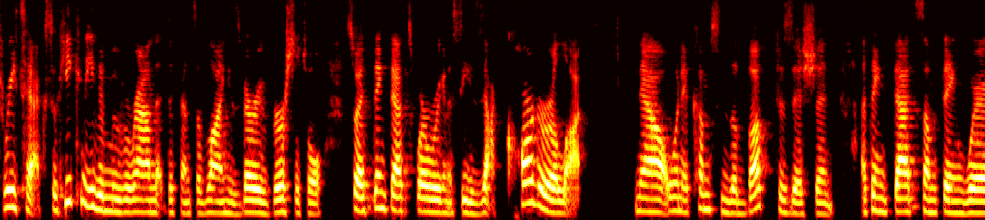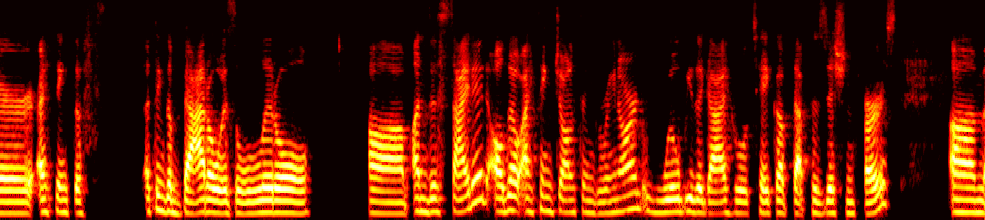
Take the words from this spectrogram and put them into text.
three tech. So he can even move around that defensive line. He's very versatile. So I think that's where we're going to see Zach Carter a lot. Now, when it comes to the buck position, I think that's something where I think the I think the battle is a little um, undecided, although I think Jonathan Greenard will be the guy who will take up that position first. Um,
